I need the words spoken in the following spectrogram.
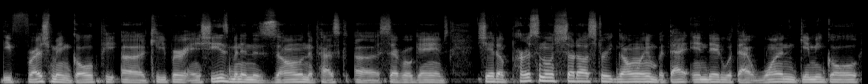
the freshman goalkeeper, uh, and she has been in the zone the past uh, several games. She had a personal shutout streak going, but that ended with that one gimme goal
